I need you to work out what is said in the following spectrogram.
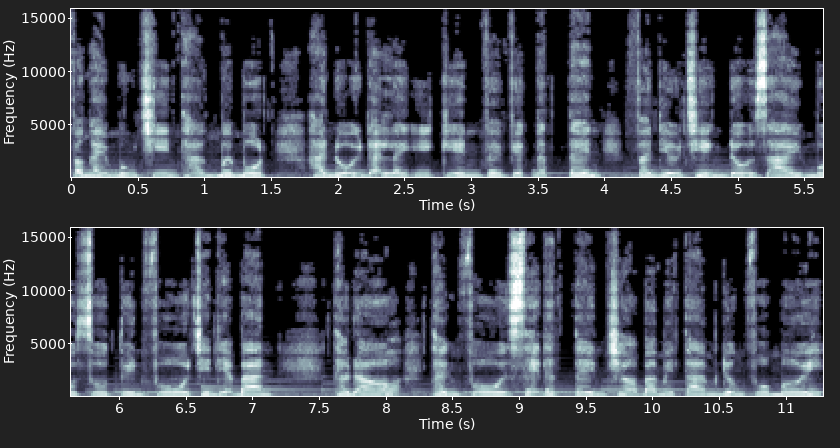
vào ngày 9 tháng 11, Hà Nội đã lấy ý kiến về việc đặt tên và điều chỉnh độ dài một số tuyến phố trên địa bàn. Theo đó, thành phố sẽ đặt tên cho 38 đường phố mới,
